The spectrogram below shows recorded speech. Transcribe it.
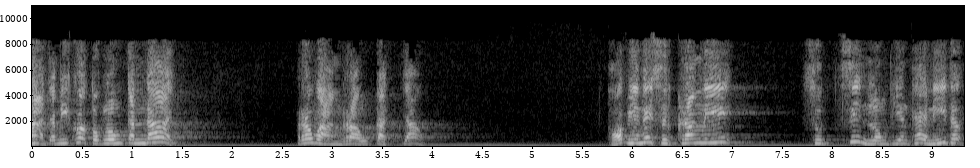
น่าจะมีข้อตกลงกันได้ ระหว่างเรากับเจ้า ขอเพียงให้ศึกครั้งนี้ สุดสิ้นลงเพียงแค่นี้เถอะ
